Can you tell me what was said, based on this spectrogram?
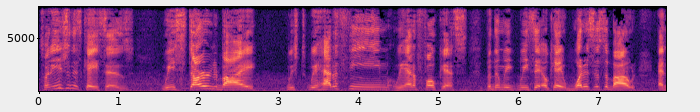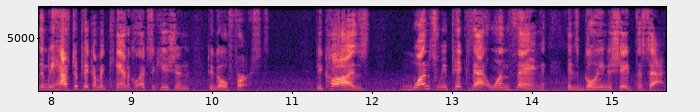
So in each of these cases, we started by we, we had a theme, we had a focus, but then we, we say, okay, what is this about? And then we have to pick a mechanical execution to go first. Because once we pick that one thing, it's going to shape the set.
